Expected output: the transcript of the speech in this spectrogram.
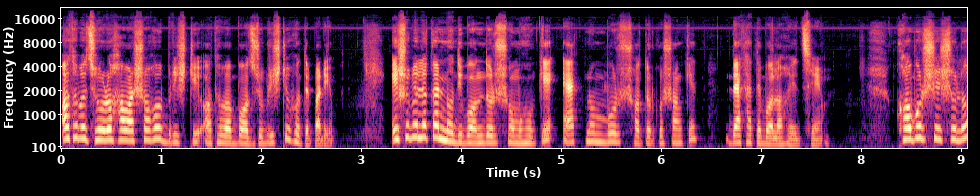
অথবা ঝোড়ো হাওয়া সহ বৃষ্টি অথবা বজ্রবৃষ্টি হতে পারে। এসব এলাকার নদীবন্দর সমূহকে এক নম্বর সতর্ক সংকেত দেখাতে বলা হয়েছে। খবর শেষ হলো।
